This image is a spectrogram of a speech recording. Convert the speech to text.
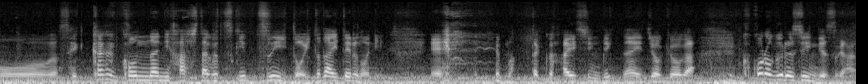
もう、せっかくこんなにハッシュタグ付きツイートをいただいてるのに、えー、全く配信できない状況が心苦しいんですが、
